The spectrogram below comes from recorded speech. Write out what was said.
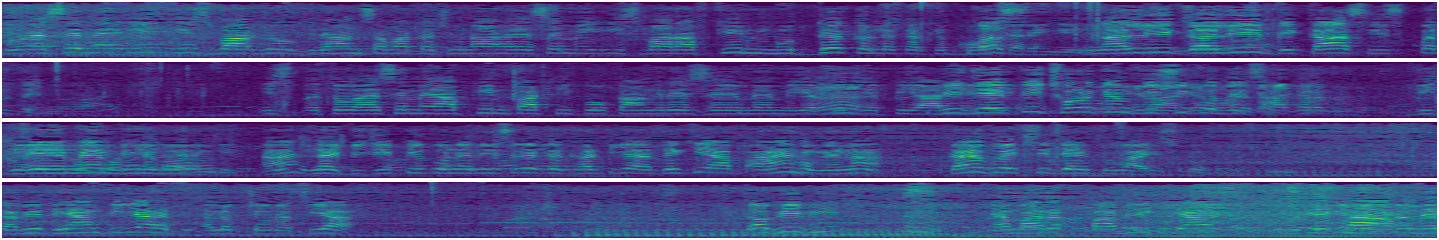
तो ऐसे में इ- इस बार जो विधानसभा का चुनाव है ऐसे में इस बार आप किन मुद्दे को लेकर के वोट करेंगे? नाली गली विकास इस पर देंगे। इस तो ऐसे में आप किन पार्टी को कांग्रेस जेएमएम या बीजेपी बीजेपी छोड़ के हम किसी को दे सकते बीजेपी नहीं करेंगे? नहीं बीजेपी को नहीं इसलिए कि घटिया। देखिए आप आए होंगे ना कई को एक्सीडेंट हुआ इस रोड में? कभी ध्यान दिया है आलोक चौरसिया? कभी भी हमारा पब्लिक क्या देखा आपने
